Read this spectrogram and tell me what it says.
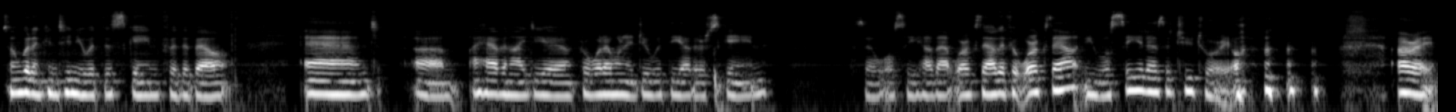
So I'm going to continue with this skein for the belt. And um, I have an idea for what I want to do with the other skein. So we'll see how that works out. If it works out, you will see it as a tutorial. All right,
